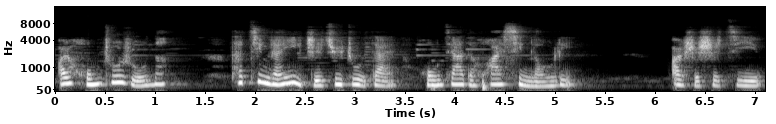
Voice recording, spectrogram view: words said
而洪卓如呢，她竟然一直居住在洪家的花信楼里。二十世纪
